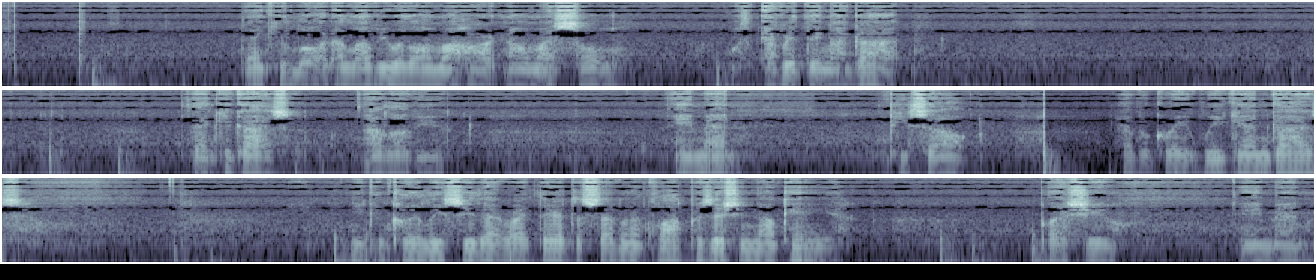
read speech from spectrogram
Thank you, Lord. I love you with all my heart and all my soul with everything I got. Thank you guys. I love you. Amen. Peace out. Have a great weekend, guys. You can clearly see that right there at the 7 o'clock position now, can't you? Bless you. Amen.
